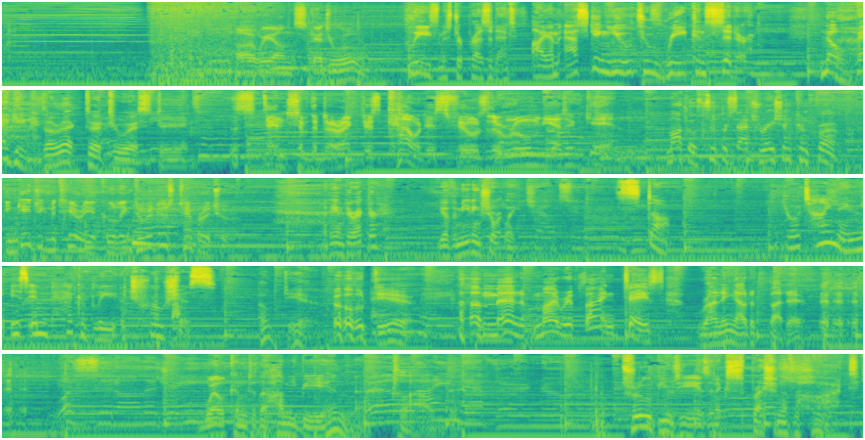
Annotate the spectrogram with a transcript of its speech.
Are we on schedule? Please, Mr. President, I am asking you to reconsider. No, begging. Director Twisty. The stench of the director's cowardice fills the room yet again. Mako supersaturation confirmed. Engaging materia cooling to reduce temperature. Madam Director, you have a meeting shortly. Stop. Your timing is impeccably atrocious. Oh dear, oh dear. A man of my refined taste running out of butter. Welcome to the Honeybee Inn, Cloud. True beauty is an expression of the heart.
